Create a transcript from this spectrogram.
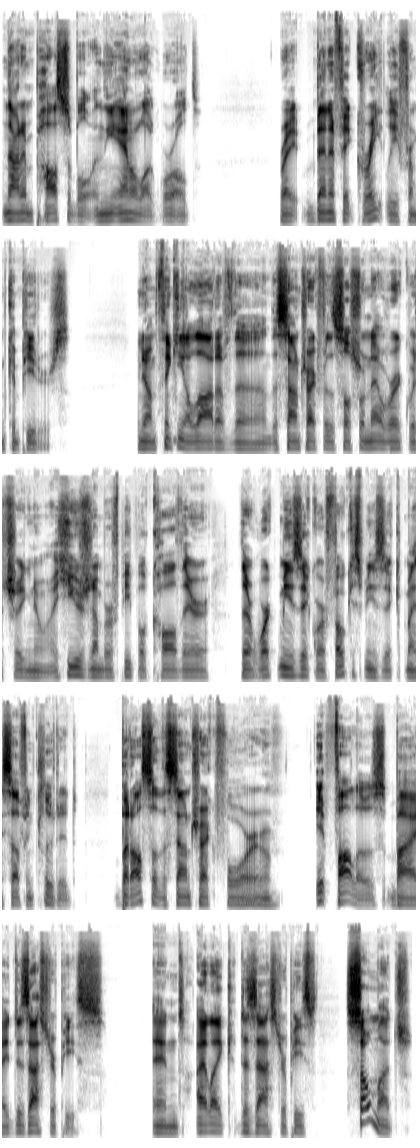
not impossible in the analog world, right, benefit greatly from computers. You know, I'm thinking a lot of the the soundtrack for the Social Network, which you know a huge number of people call their their work music or focus music, myself included but also the soundtrack for It Follows by Disasterpeace. And I like Disasterpeace so much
